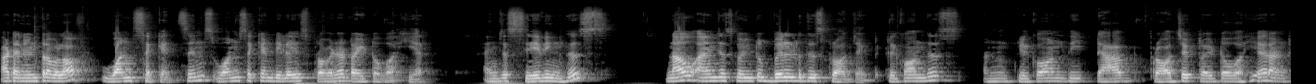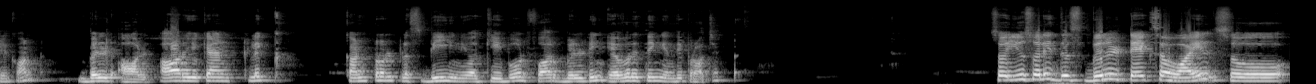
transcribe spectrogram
at an interval of one second. Since one second delay is provided right over here. I'm just saving this now i'm just going to build this project. Click on this and click on the tab project right over here and click on build all. Or you can click control plus b in your keyboard for building everything in the project. So usually this build takes a while. So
